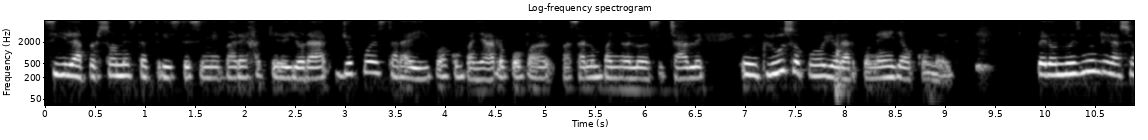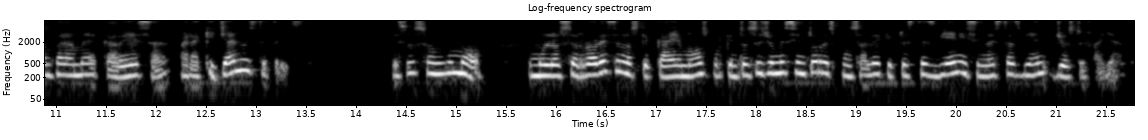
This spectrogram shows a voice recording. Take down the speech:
si la persona está triste, si mi pareja quiere llorar, yo puedo estar ahí, puedo acompañarlo, puedo pasarle un pañuelo desechable, incluso puedo llorar con ella o con él. Pero no es mi obligación pararme de cabeza para que ya no esté triste. Esos son como, como los errores en los que caemos, porque entonces yo me siento responsable de que tú estés bien y si no estás bien, yo estoy fallando.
